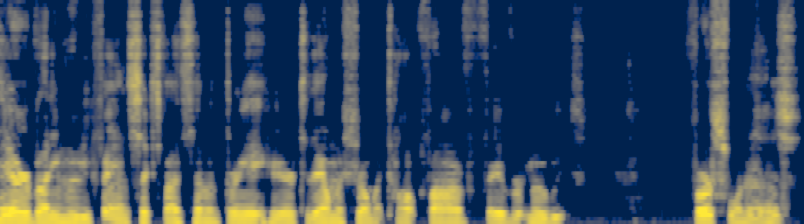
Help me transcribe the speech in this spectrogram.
Hey everybody, movie fan 65738 here. Today I'm going to show my top 5 favorite movies. First one is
